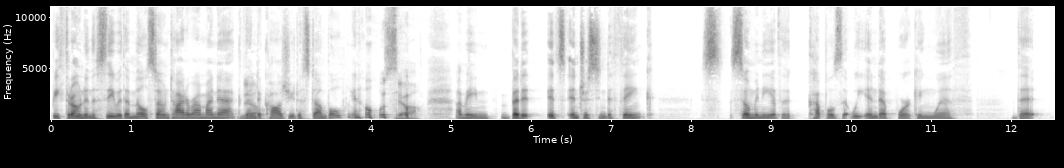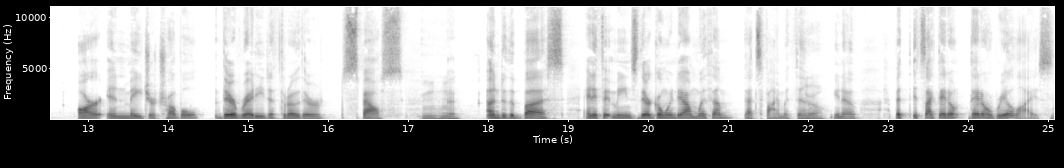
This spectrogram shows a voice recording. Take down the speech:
be thrown in the sea with a millstone tied around my neck than Yeah. to cause you to stumble you know so Yeah. i mean but it it's interesting to think so many of the couples that we end up working with that are in major trouble, they're ready to throw their spouse uh, under the bus. And if it means they're going down with them, that's fine with them, Yeah. you know. But it's like they don't they don't realize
